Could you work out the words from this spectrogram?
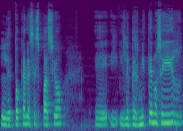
le toca en ese espacio eh, y, le permite no seguir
